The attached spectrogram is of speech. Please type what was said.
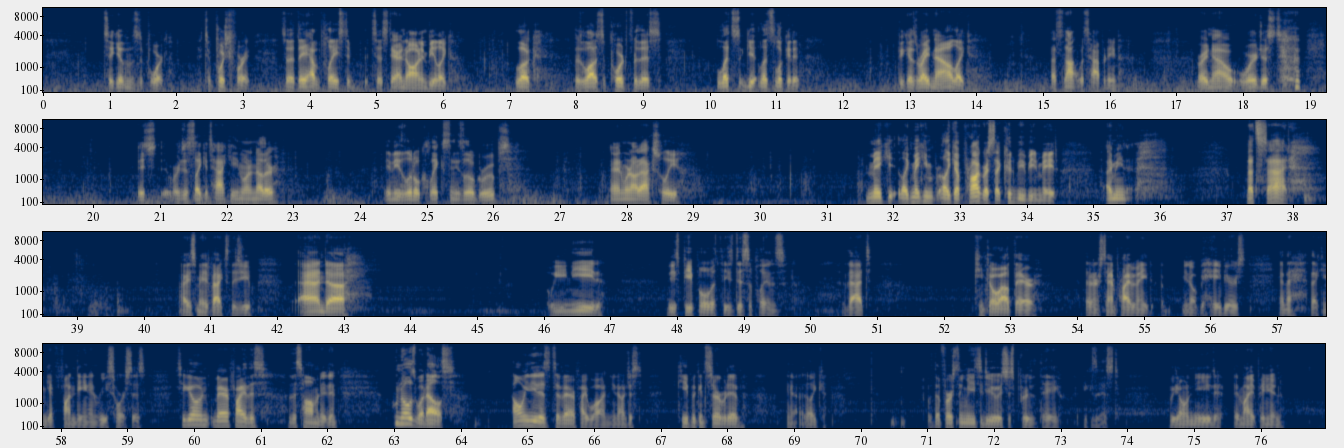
to give them the support, to push for it, so that they have a place to, to stand on and be like, look, there's a lot of support for this. Let's get let's look at it. Because right now, like, that's not what's happening. Right now, we're just it's we're just like attacking one another in these little cliques in these little groups and we're not actually making like making like a progress that could be being made. I mean that's sad. I just made it back to the jeep. And uh, we need these people with these disciplines that can go out there that understand primate you know behaviors and that, that can get funding and resources to go and verify this this hominid and who knows what else. All we need is to verify one you know just keep it conservative. Yeah, like the first thing we need to do is just prove that they exist. We don't need in my opinion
